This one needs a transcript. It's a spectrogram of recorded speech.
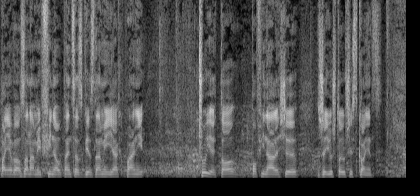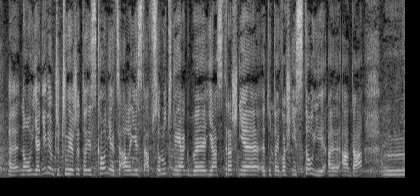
Pani Ewo, za nami finał Tańca z Gwiazdami. Jak Pani czuje to po finale się, że już to już jest koniec? E, No ja nie wiem, czy czuję, że to jest koniec, ale jest absolutnie jakby, ja strasznie tutaj właśnie stoi e, Ada. Mm,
